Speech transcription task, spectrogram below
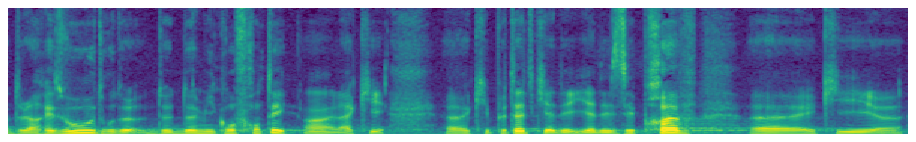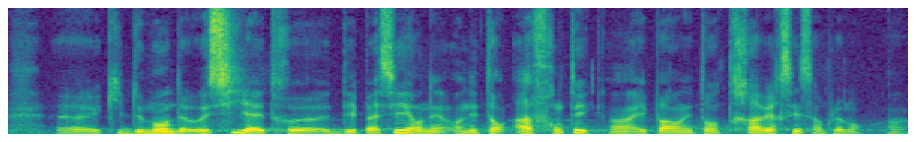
de la, résoudre ou de, de, m'y confronter. Hein, là, qui, euh, qui peut-être qu'il y, y, a des épreuves euh, qui, euh, qui demandent aussi à être dépassées en, en étant affrontées hein, et pas en étant traversées simplement. Hein.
